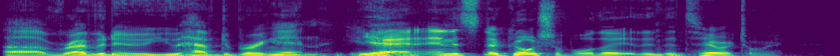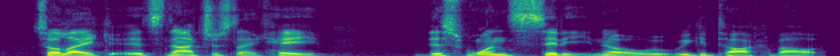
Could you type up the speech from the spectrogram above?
uh, revenue you have to bring in. you Yeah, know? and, and it's negotiable the, the the territory. So like it's not just like hey, this one city. No, we could talk about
